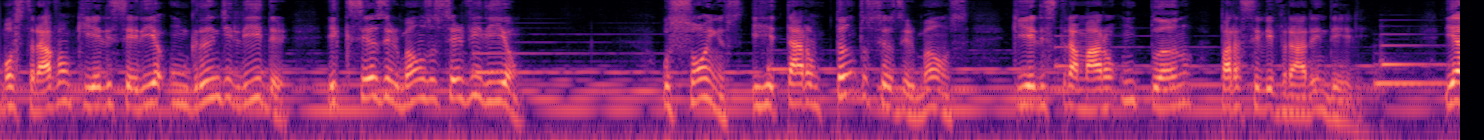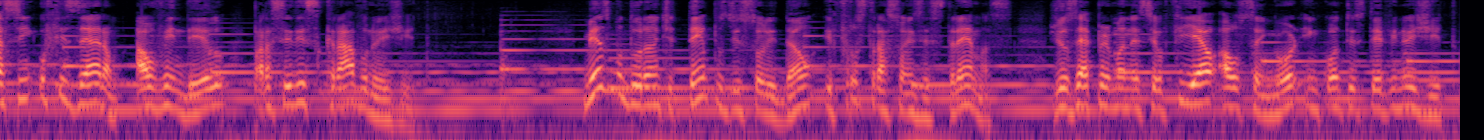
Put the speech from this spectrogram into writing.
mostravam que ele seria um grande líder e que seus irmãos o serviriam. Os sonhos irritaram tanto seus irmãos que eles tramaram um plano para se livrarem dele. E assim o fizeram ao vendê-lo para ser escravo no Egito. Mesmo durante tempos de solidão e frustrações extremas, José permaneceu fiel ao Senhor enquanto esteve no Egito.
